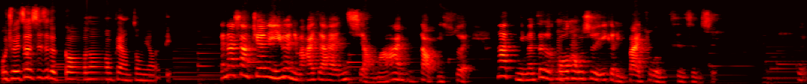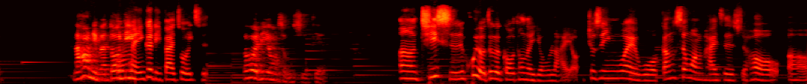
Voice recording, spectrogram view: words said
我觉得这是这个沟通非常重要的点。哎，那像 Jenny，因为你们孩子还很小嘛，还不到一岁，那你们这个沟通是一个礼拜做一次，是不是？对。然后你们都每一个礼拜做一次，都会利用什么时间？嗯，其实会有这个沟通的由来哦，就是因为我刚生完孩子的时候，呃，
